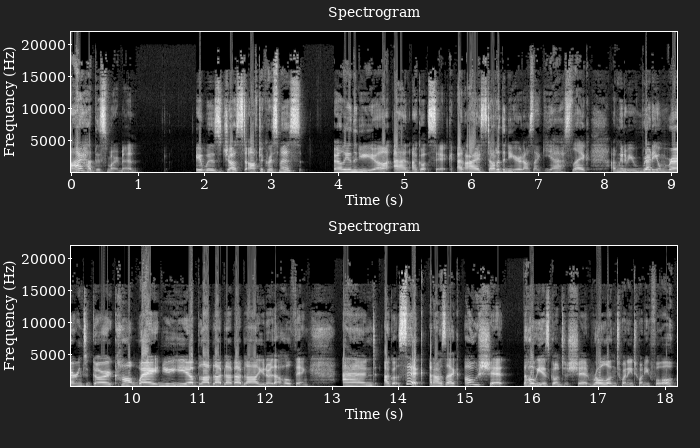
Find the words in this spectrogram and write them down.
I had this moment. It was just after Christmas early in the new year and I got sick. And I started the new year and I was like, yes, like I'm going to be ready and raring to go. Can't wait. New year, blah, blah, blah, blah, blah, you know, that whole thing. And I got sick and I was like, oh shit, the whole year's gone to shit. Roll on 2024.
